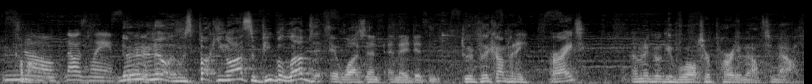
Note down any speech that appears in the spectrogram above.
Come no, on. that was lame. No, no, no, no. It was fucking awesome. People loved it. It wasn't, and they didn't. Do it for the company, all right? I'm gonna go give Walter party mouth to mouth.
